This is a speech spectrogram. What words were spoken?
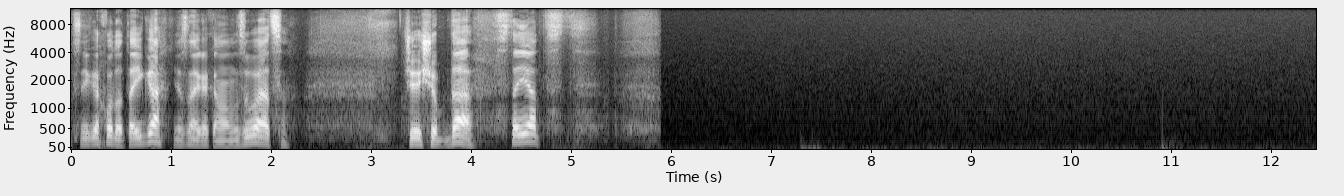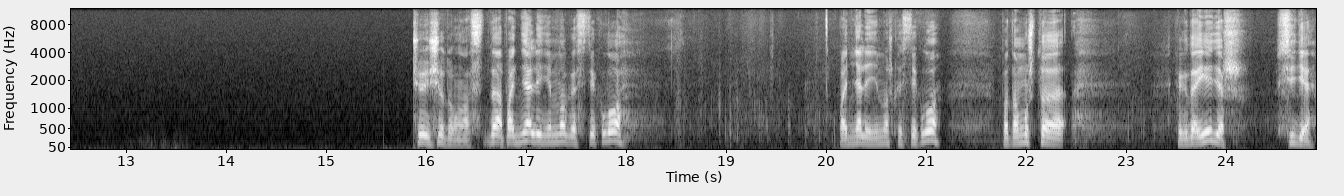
снегохода Тайга, не знаю, как она называется. Что еще? Да, стоят... Что еще-то у нас? Да, подняли немного стекло. Подняли немножко стекло, потому что, когда едешь, сидя,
